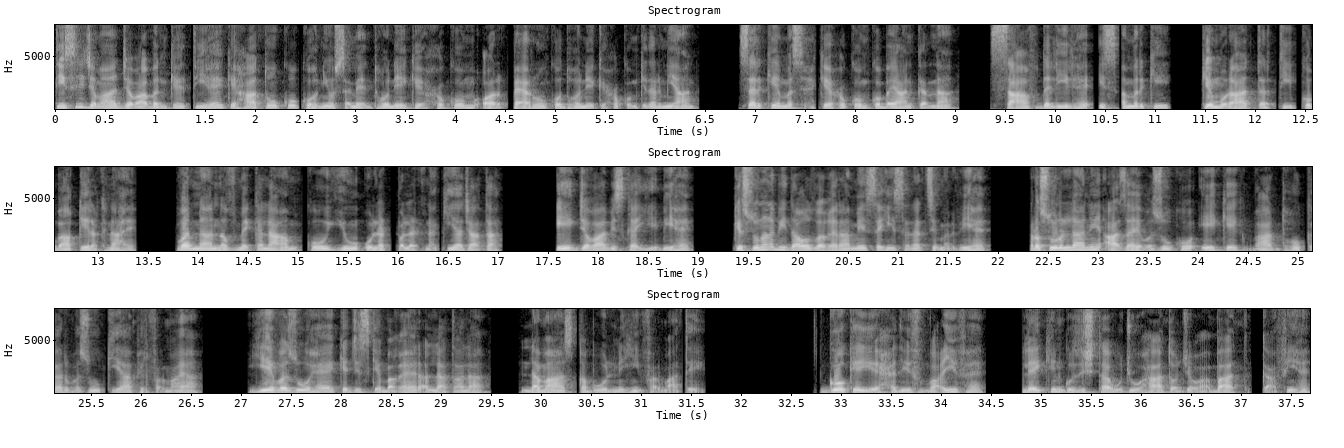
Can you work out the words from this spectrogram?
تیسری جماعت جواباً کہتی ہے کہ ہاتھوں کو کوہنیوں سمیت دھونے کے حکم اور پیروں کو دھونے کے حکم کے درمیان سر کے مسح کے حکم کو بیان کرنا صاف دلیل ہے اس امر کی کہ مراد ترتیب کو باقی رکھنا ہے، ورنہ نظم کلام کو یوں الٹ پلٹ نہ کیا جاتا۔ ایک جواب اس کا یہ بھی ہے کہ سنن نبی داؤد وغیرہ میں صحیح صنعت سے مروی ہے۔ رسول اللہ نے آزائے وضو کو ایک ایک بار دھو کر وضو کیا، پھر فرمایا یہ وضو ہے کہ جس کے بغیر اللہ تعالیٰ نماز قبول نہیں فرماتے۔ گو کہ یہ حدیث ضعیف ہے، لیکن گزشتہ وجوہات اور جوابات کافی ہیں۔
